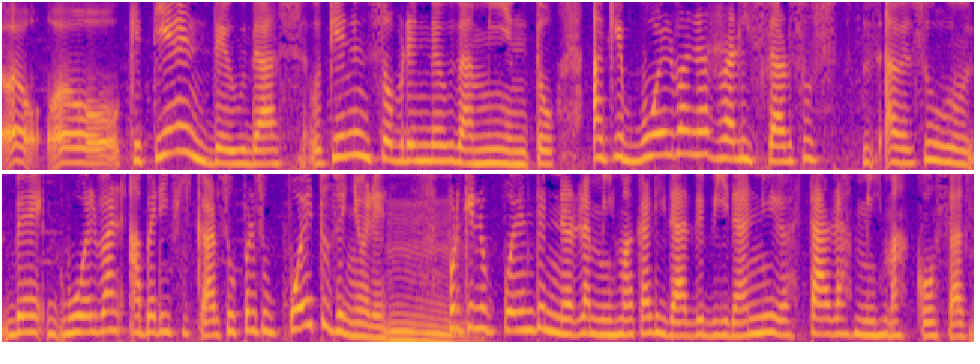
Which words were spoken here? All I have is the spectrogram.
o, o que tienen deudas o tienen sobreendeudamiento a que vuelvan a realizar sus a su, ve- vuelvan a verificar sus presupuestos, señores, Mm. porque no pueden tener la misma calidad de vida, ni gastar las mismas cosas,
